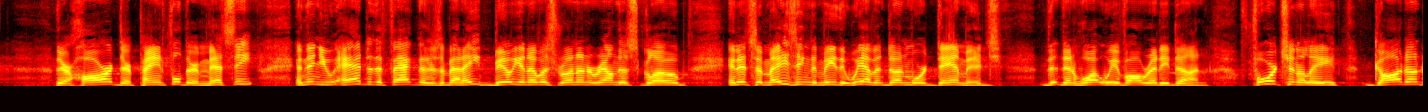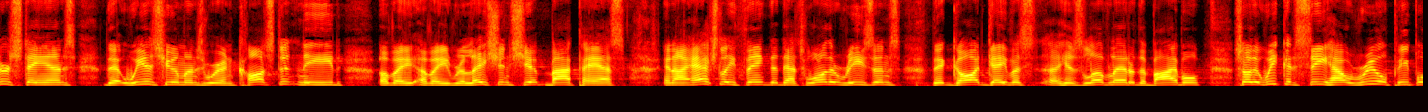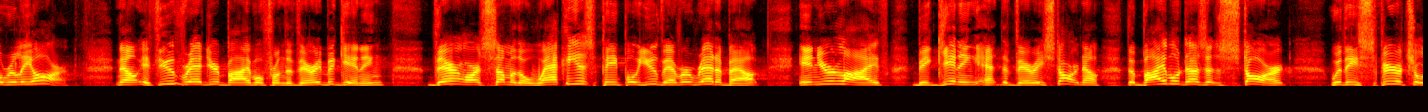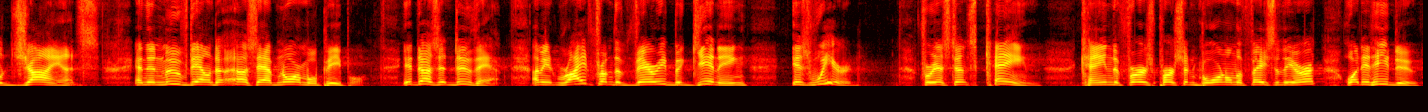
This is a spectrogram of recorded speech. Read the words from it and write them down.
They're hard, they're painful, they're messy. And then you add to the fact that there's about 8 billion of us running around this globe. And it's amazing to me that we haven't done more damage th- than what we've already done. Fortunately, God understands that we as humans, we're in constant need of a, of a relationship bypass. And I actually think that that's one of the reasons that God gave us uh, His love letter, the Bible, so that we could see how real people really are. Now, if you've read your Bible from the very beginning, there are some of the wackiest people you've ever read about in your life beginning at the very start. Now, the Bible doesn't start with these spiritual giants and then move down to us abnormal people. It doesn't do that. I mean, right from the very beginning is weird. For instance, Cain. Cain, the first person born on the face of the earth, what did he do?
